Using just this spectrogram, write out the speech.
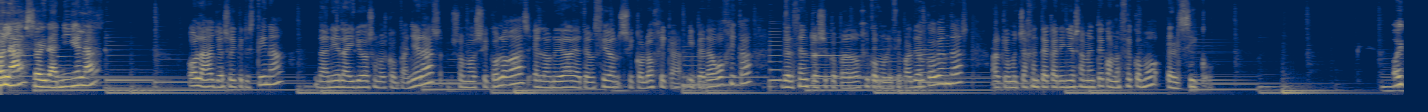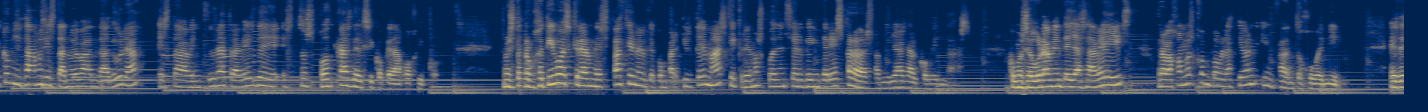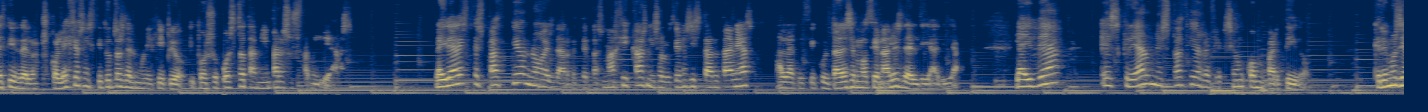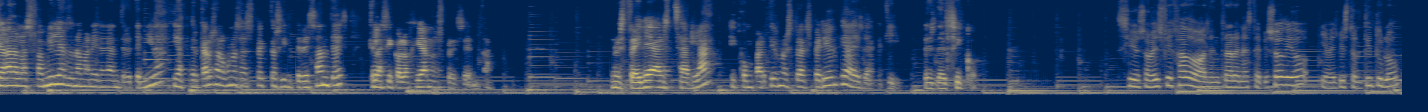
Hola, soy Daniela. Hola, yo soy Cristina. Daniela y yo somos compañeras, somos psicólogas en la Unidad de Atención Psicológica y Pedagógica del Centro Psicopedagógico Municipal de Alcobendas, al que mucha gente cariñosamente conoce como el Psico. Hoy comenzamos esta nueva andadura, esta aventura a través de estos podcasts del psicopedagógico. Nuestro objetivo es crear un espacio en el que compartir temas que creemos pueden ser de interés para las familias de Alcobendas. Como seguramente ya sabéis, trabajamos con población infanto-juvenil, es decir, de los colegios e institutos del municipio y por supuesto también para sus familias. La idea de este espacio no es dar recetas mágicas ni soluciones instantáneas a las dificultades emocionales del día a día. La idea es crear un espacio de reflexión compartido, Queremos llegar a las familias de una manera entretenida y acercaros a algunos aspectos interesantes que la psicología nos presenta. Nuestra idea es charlar y compartir nuestra experiencia desde aquí, desde el psico. Si os habéis fijado al entrar en este episodio y habéis visto el título,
